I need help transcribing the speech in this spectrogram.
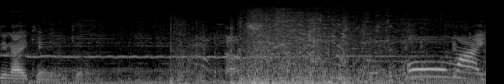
See, now you can't even kill him. Oh my.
